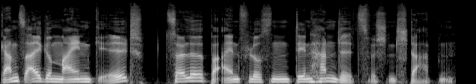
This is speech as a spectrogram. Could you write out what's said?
Ganz allgemein gilt, Zölle beeinflussen den Handel zwischen Staaten.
